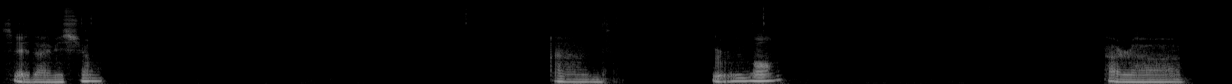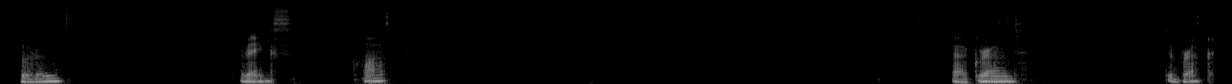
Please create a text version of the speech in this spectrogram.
shade emission, and blue one color blue strength up. Background to black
